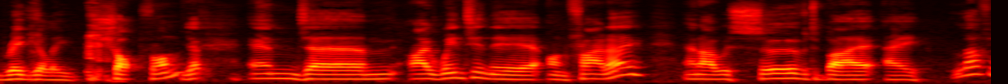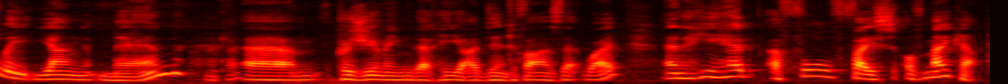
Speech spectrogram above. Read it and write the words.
regularly shop from. Yep. And um, I went in there on Friday, and I was served by a lovely young man, Okay. um, presuming that he identifies that way, and he had a full face of makeup.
